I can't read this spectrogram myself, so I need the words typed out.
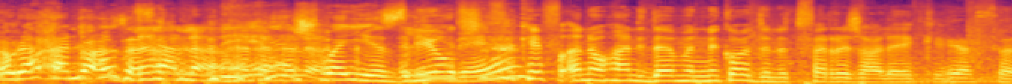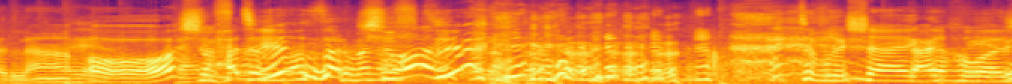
ورح نحط سمنه هلا شوية اليوم صغيره شوفي كيف أنا وهاني دائما نقعد نتفرج عليكي. يا سلام. أوه شو هذا شفتي؟ المنظر من هون. تبغي شاي قهوة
